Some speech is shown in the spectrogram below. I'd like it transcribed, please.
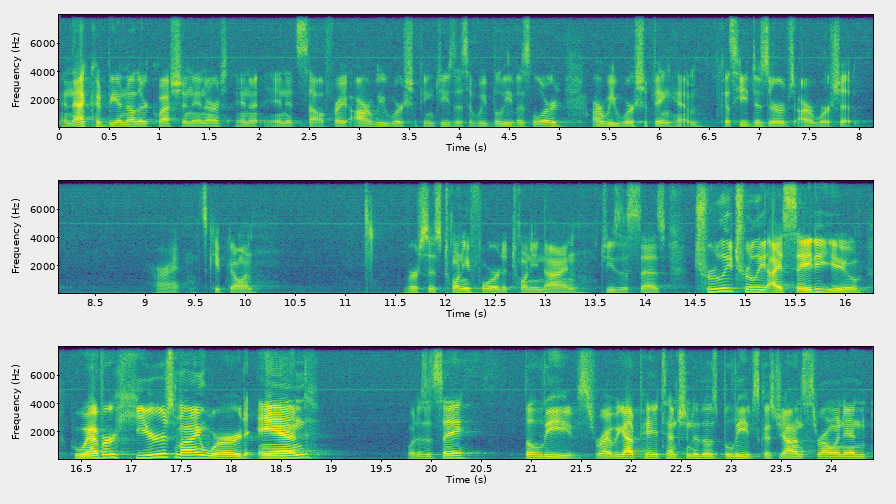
And that could be another question in, our, in, in itself, right? Are we worshiping Jesus? If we believe as Lord, are we worshiping him? Because he deserves our worship. All right, let's keep going. Verses 24 to 29, Jesus says, Truly, truly, I say to you, whoever hears my word and, what does it say? Believes, right? We got to pay attention to those beliefs because John's throwing in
